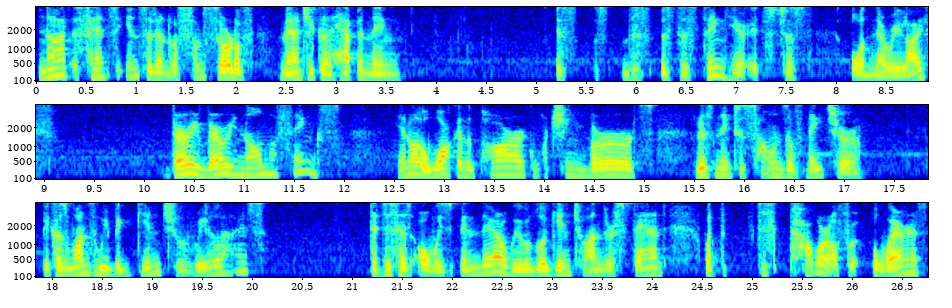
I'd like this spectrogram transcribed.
not a fancy incident or some sort of magical happening is, is this is this thing here. It's just ordinary life. Very, very normal things. You know, a walk in the park, watching birds, listening to sounds of nature. Because once we begin to realize that this has always been there, we will begin to understand what the, this power of awareness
